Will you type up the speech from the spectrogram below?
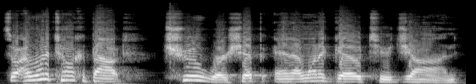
So I want to talk about true worship, and I want to go to John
